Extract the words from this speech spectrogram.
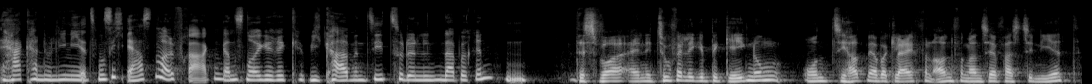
Herr Candolini, jetzt muss ich erst mal fragen, ganz neugierig, wie kamen Sie zu den Labyrinthen? Das war eine zufällige Begegnung und sie hat mir aber gleich von Anfang an sehr fasziniert,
